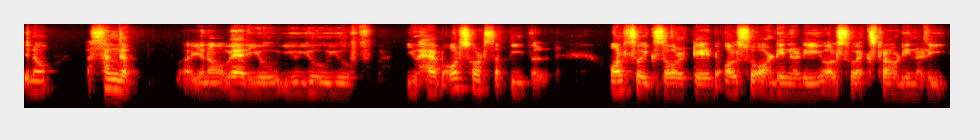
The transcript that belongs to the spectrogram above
You know, a Sangat, uh, you know, where you you you you you have all sorts of people also exalted, also ordinary, also extraordinary.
